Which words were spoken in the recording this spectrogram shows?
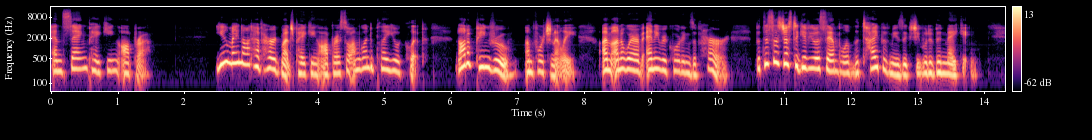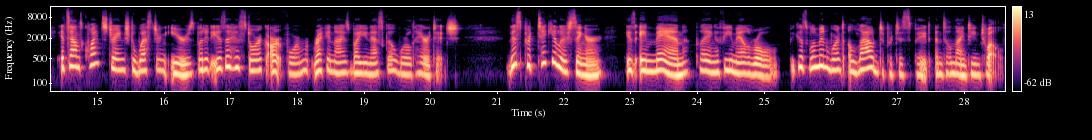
and sang Peking opera. You may not have heard much Peking opera, so I'm going to play you a clip. Not of Ping Ru, unfortunately. I'm unaware of any recordings of her, but this is just to give you a sample of the type of music she would have been making. It sounds quite strange to Western ears, but it is a historic art form recognized by UNESCO World Heritage. This particular singer is a man playing a female role because women weren't allowed to participate until 1912.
